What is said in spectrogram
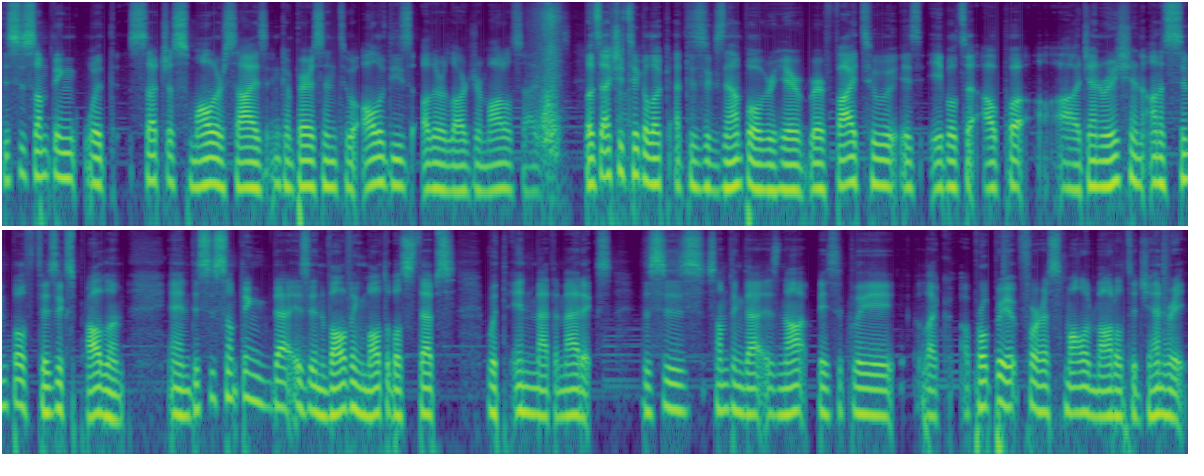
this is something with such a smaller size in comparison to all of these other larger model sizes. Let's actually take a look at this example over here where Phi 2 is able to output a generation on a simple physics problem. And this is something that is involving multiple steps within mathematics. This is something that is not basically like appropriate for a smaller model to generate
